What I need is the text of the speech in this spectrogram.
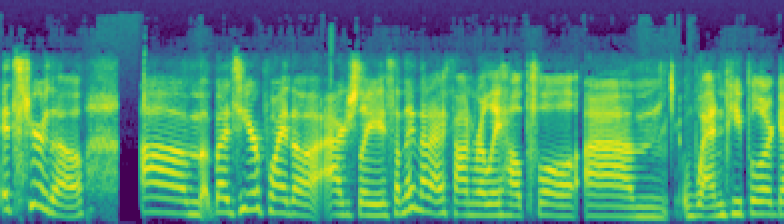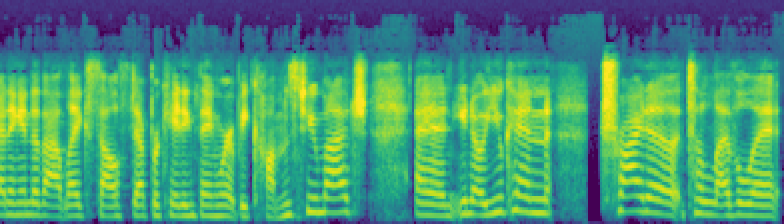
it's true though. Um, but to your point though, actually, something that I found really helpful um, when people are getting into that like self-deprecating thing where it becomes too much, and you know, you can try to to level it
